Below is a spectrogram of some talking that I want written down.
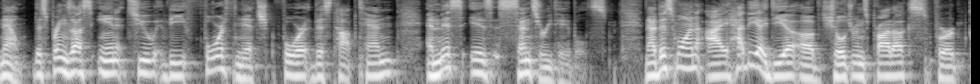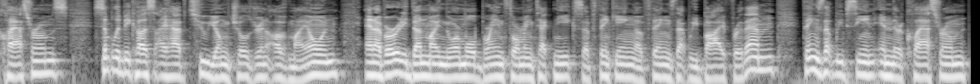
Now, this brings us into the fourth niche for this top 10, and this is sensory tables. Now, this one, I had the idea of children's products for classrooms simply because I have two young children of my own, and I've already done my normal brainstorming techniques of thinking of things that we buy for them, things that we've seen in their classroom,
